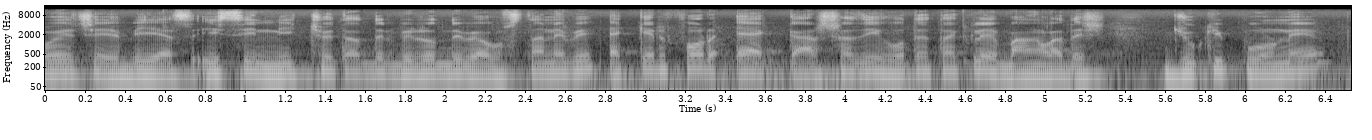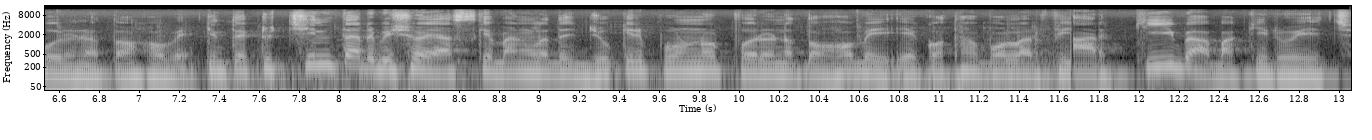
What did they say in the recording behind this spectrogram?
হয়েছে বিএসইসি নিশ্চয়ই তাদের বিরুদ্ধে ব্যবস্থা নেবে। একের পর এক কারসাজি হতে থাকলে বাংলাদেশ ঝুঁকিপূর্ণে পরিণত হবে। কিন্তু একটু চিন্তার বিষয়, আজকে বাংলাদেশ ঝুঁকিপূর্ণ পরিণত হবে এ কথা বলার আর কি বা বাকি রয়েছে?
